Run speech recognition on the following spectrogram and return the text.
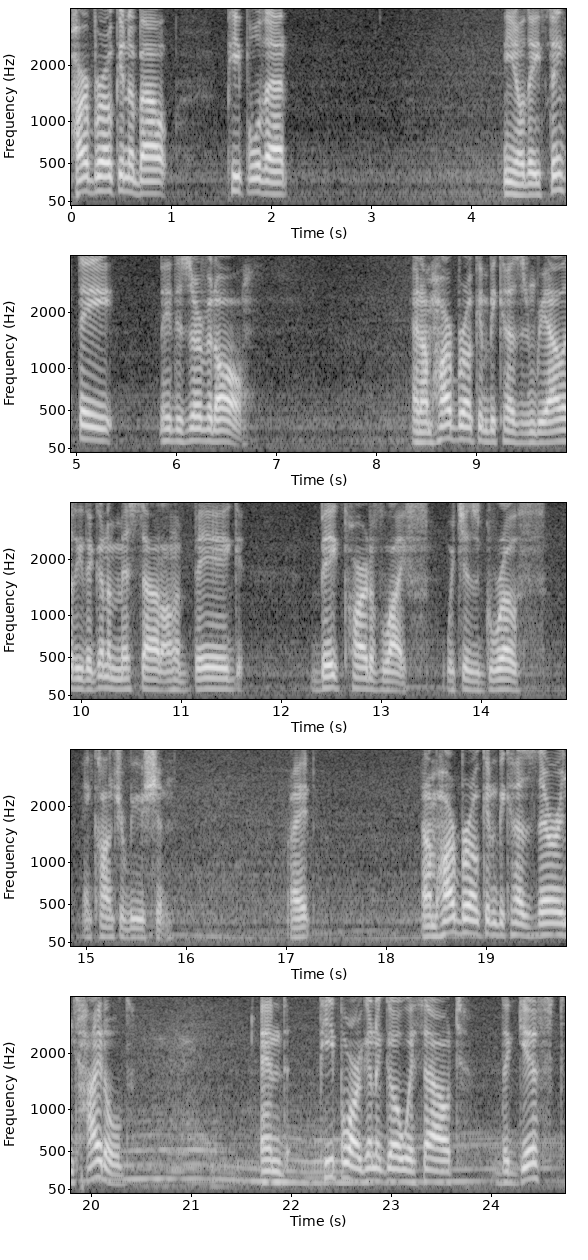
Heartbroken about people that you know, they think they they deserve it all. And I'm heartbroken because in reality they're going to miss out on a big big part of life, which is growth and contribution. Right? And I'm heartbroken because they're entitled and people are going to go without the gift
